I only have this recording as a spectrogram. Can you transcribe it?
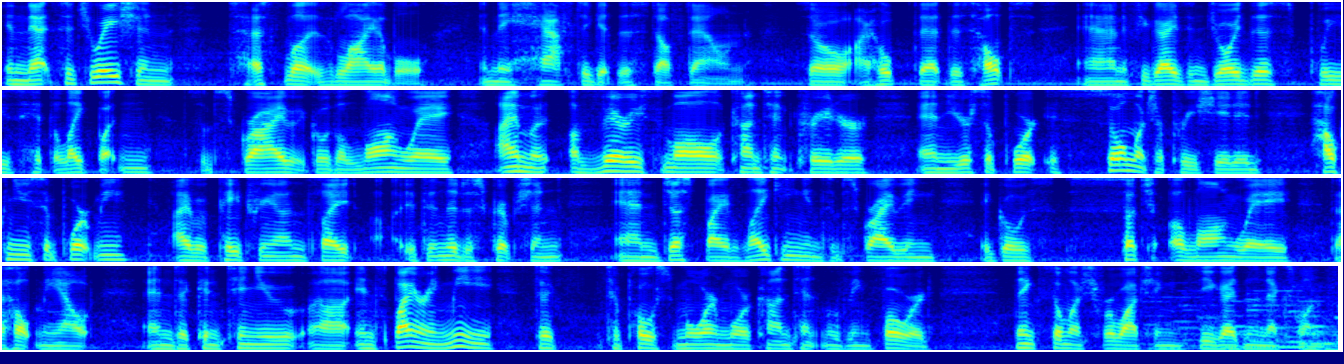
In that situation, Tesla is liable and they have to get this stuff down. So I hope that this helps. And if you guys enjoyed this, please hit the like button, subscribe. It goes a long way. I'm a, a very small content creator and your support is so much appreciated. How can you support me? I have a Patreon site, it's in the description. And just by liking and subscribing, it goes such a long way to help me out and to continue uh, inspiring me to post more and more content moving forward. Thanks so much for watching. See you guys in the next one.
